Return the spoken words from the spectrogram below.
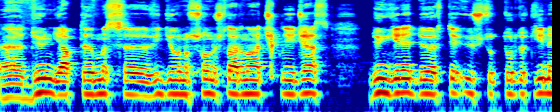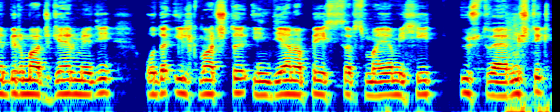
e, dün yaptığımız e, videonun sonuçlarını açıklayacağız. Dün yine 4'te 3 tutturduk. Yine bir maç gelmedi. O da ilk maçtı. Indiana Pacers Miami Heat üst vermiştik.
